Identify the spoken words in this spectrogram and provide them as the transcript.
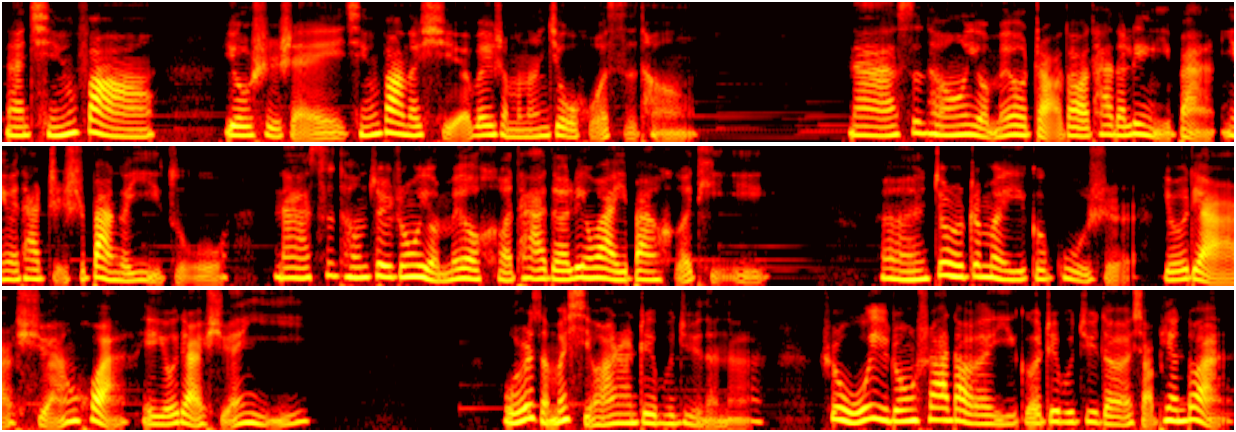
那秦放又是谁？秦放的血为什么能救活司藤？那司藤有没有找到他的另一半？因为他只是半个异族。那司藤最终有没有和他的另外一半合体？嗯，就是这么一个故事，有点玄幻，也有点悬疑。我是怎么喜欢上这部剧的呢？是无意中刷到了一个这部剧的小片段。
